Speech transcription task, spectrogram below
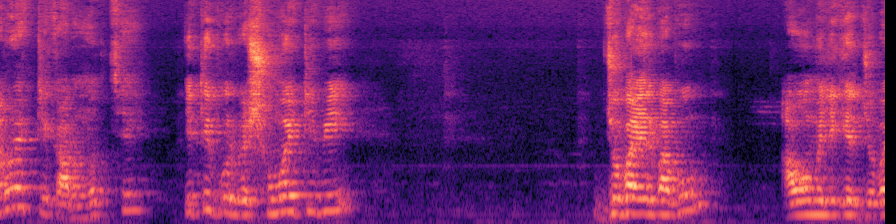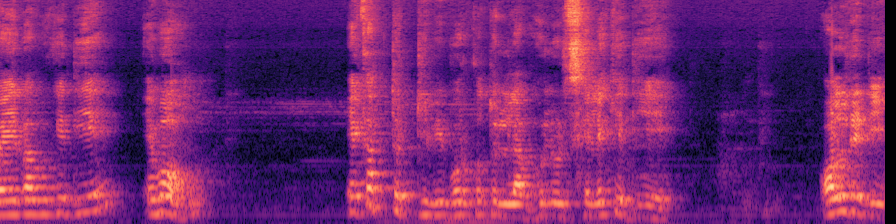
আরও একটি কারণ হচ্ছে, ইতিপূর্বে সময় টিভি জোবাইর বাবু, আওয়ামী লীগের জোবাইর বাবুকে দিয়ে এবং একাত্তর টিভি বরকতুল্লাহ ভুলুর ছেলেকে দিয়ে অলরেডি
